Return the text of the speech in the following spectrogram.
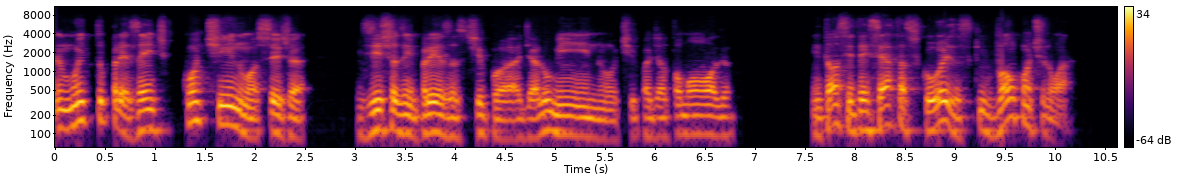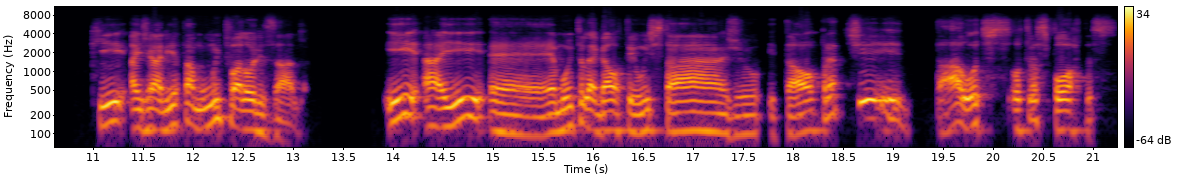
muito presente, contínua, ou seja, existem as empresas tipo a de alumínio, tipo a de automóvel. Então, assim, tem certas coisas que vão continuar, que a engenharia está muito valorizada. E aí é, é, muito legal ter um estágio e tal para te dar outros, outras portas.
